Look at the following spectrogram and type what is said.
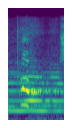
Now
